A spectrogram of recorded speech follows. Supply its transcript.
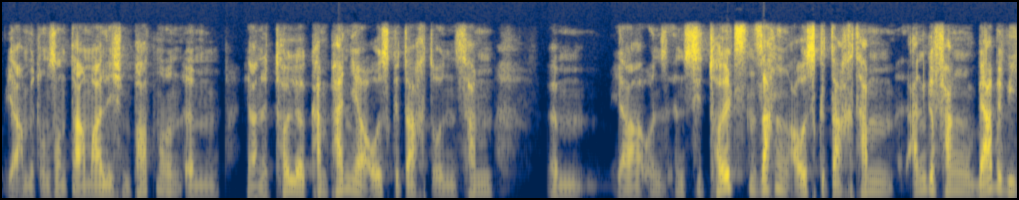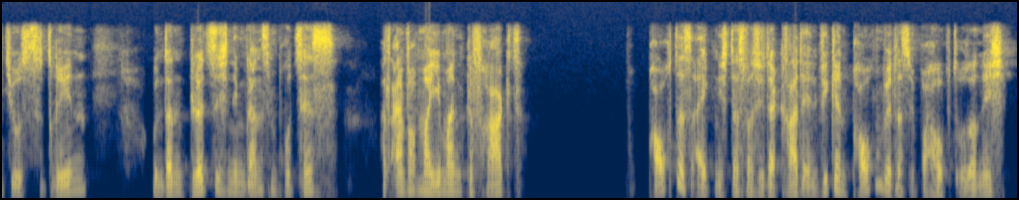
ja, mit unseren damaligen Partnern ähm, ja, eine tolle Kampagne ausgedacht und haben ähm, ja, uns, uns die tollsten Sachen ausgedacht, haben angefangen, Werbevideos zu drehen und dann plötzlich in dem ganzen Prozess hat einfach mal jemand gefragt, braucht das eigentlich das, was wir da gerade entwickeln? Brauchen wir das überhaupt oder nicht?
